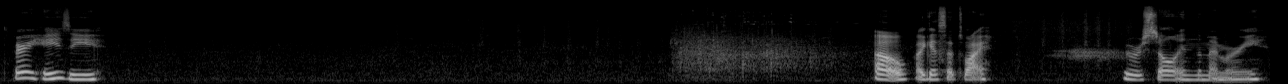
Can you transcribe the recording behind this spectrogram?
It's very hazy. Oh, I guess that's why. We were still in the memory.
